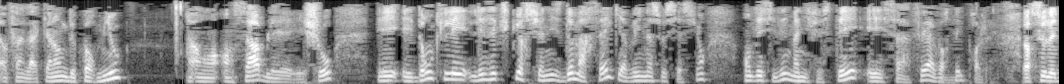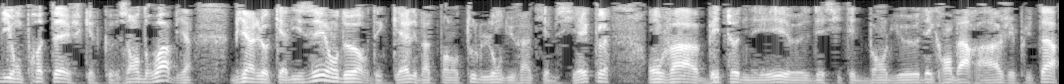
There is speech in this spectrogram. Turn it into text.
enfin, la calanque de Port-Miou en, sable et, chaud. Et, donc les, excursionnistes de Marseille, qui avaient une association, ont décidé de manifester et ça a fait avorter le projet. Alors cela dit, on protège quelques endroits bien, localisés, en dehors desquels, eh ben, pendant tout le long du XXe siècle, on va bétonner euh, des cités de banlieue, des grands barrages et plus tard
